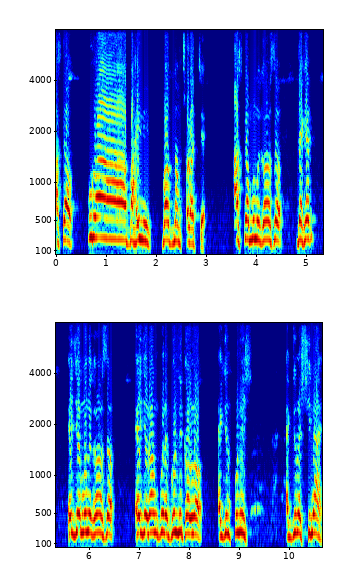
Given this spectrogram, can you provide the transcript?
আজকে পুরা বাহিনীর বদনাম ছড়াচ্ছে। আজকে মনে করছ দেখেন, এই যে মনে করছ এই যে রংপুরে গুল্লি করল একজন পুলিশ, একজনের সিনায়,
